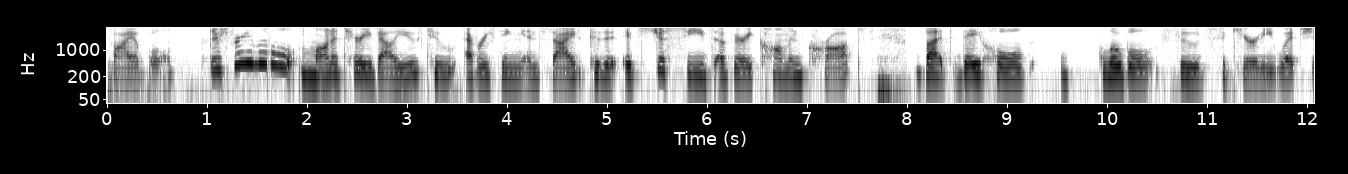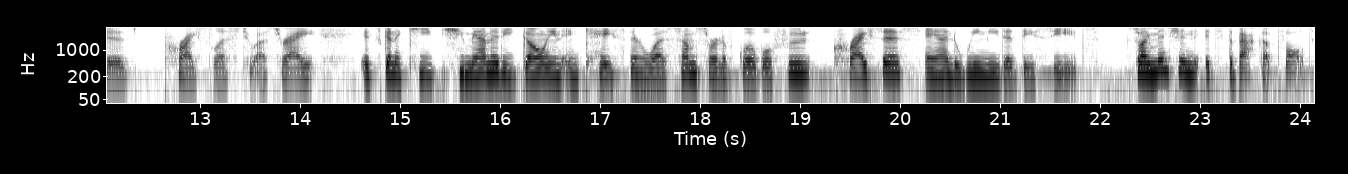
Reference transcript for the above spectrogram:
viable. There's very little monetary value to everything inside because it, it's just seeds of very common crops, but they hold global food security, which is priceless to us, right? It's going to keep humanity going in case there was some sort of global food crisis and we needed these seeds. So I mentioned it's the backup vault.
